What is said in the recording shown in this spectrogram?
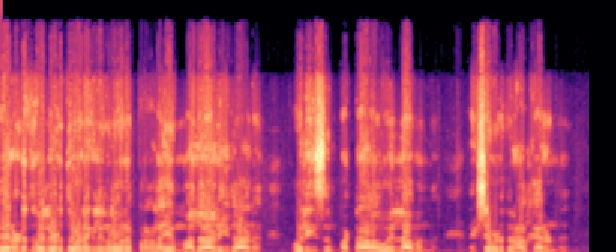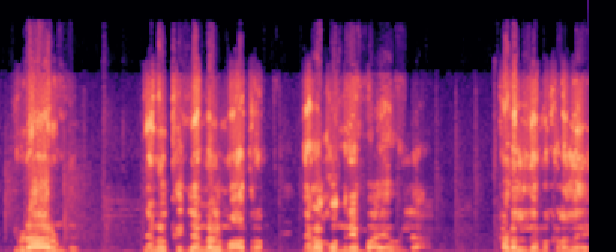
വേറെടുത്ത് വല്ലയിടത്തും ആണെങ്കിൽ നിങ്ങൾ ഒരു പ്രളയം അതാണ് ഇതാണ് പോലീസും പട്ടാളവും എല്ലാം വന്ന് രക്ഷപ്പെടുത്തുന്ന ആൾക്കാരുണ്ട്. ഇവിടെ ആരുണ്ട്? ഞങ്ങൾക്ക് ഞങ്ങൾ മാത്രം. ഞങ്ങൾക്കൊന്നിനെയും ഭയമില്ല. കടലിന്റെ മക്കളല്ലേ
